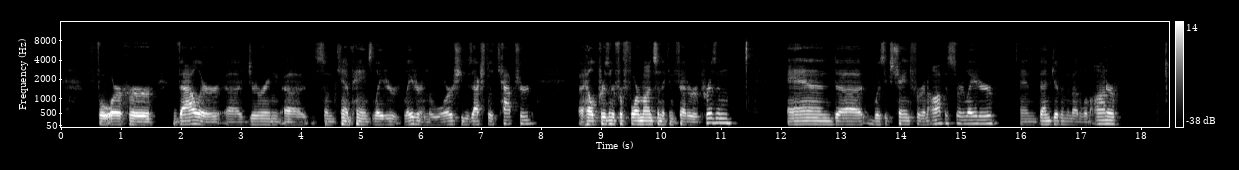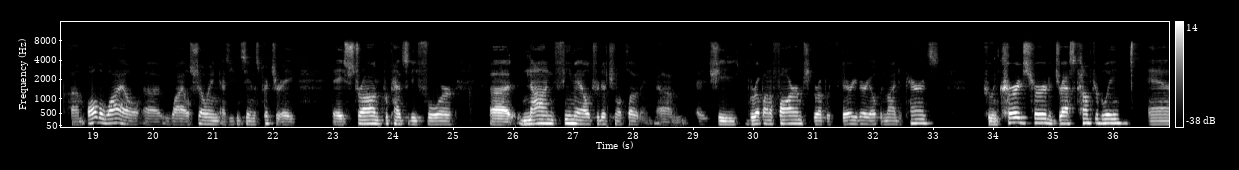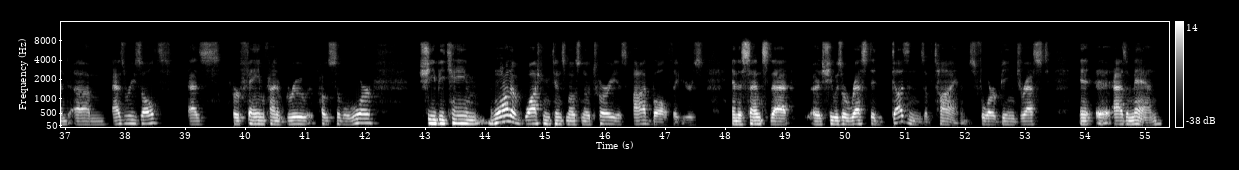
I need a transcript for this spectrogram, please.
for her valor uh, during uh, some campaigns later later in the war. She was actually captured, uh, held prisoner for four months in a Confederate prison, and uh, was exchanged for an officer later, and then given the Medal of Honor. Um, all the while, uh, while showing, as you can see in this picture, a a strong propensity for uh, non-female traditional clothing. Um, she grew up on a farm. She grew up with very, very open-minded parents who encouraged her to dress comfortably. And um, as a result, as her fame kind of grew post-Civil War, she became one of Washington's most notorious oddball figures in the sense that uh, she was arrested dozens of times for being dressed in, uh, as a man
